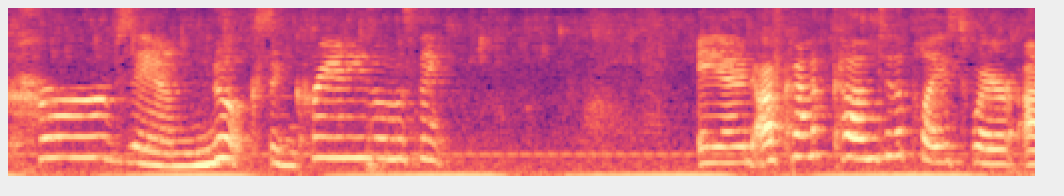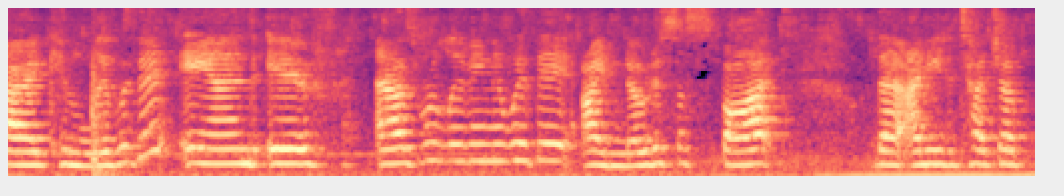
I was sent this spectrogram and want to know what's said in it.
curves and nooks and crannies on this thing. And I've kind of come to the place where I can live with it. And if, as we're living with it, I notice a spot that I need to touch up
